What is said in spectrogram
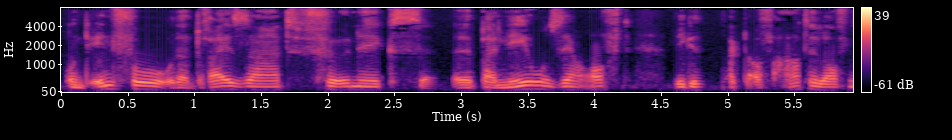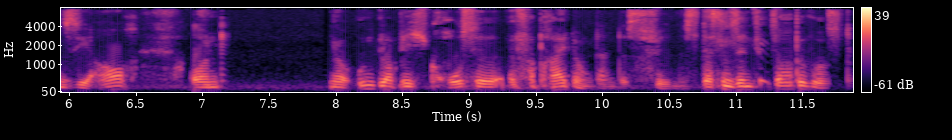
und Info oder Dreisat, Phoenix, äh, bei Neo sehr oft. Wie gesagt, auf Arte laufen sie auch und eine unglaublich große Verbreitung dann des Filmes. Dessen sind wir uns auch bewusst.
